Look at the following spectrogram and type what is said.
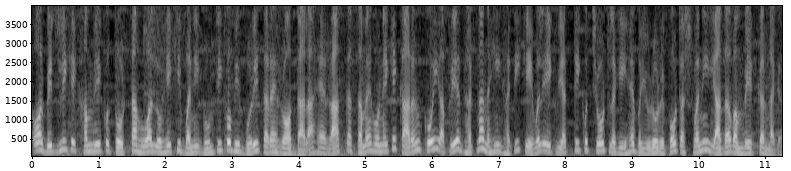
और बिजली के खंभे को तोड़ता हुआ लोहे की बनी गुमटी को भी बुरी तरह रौद डाला है। रात का समय होने के कारण कोई अप्रिय घटना नहीं घटी, केवल एक व्यक्ति को चोट लगी है, ब्यूरो रिपोर्ट, अश्वनी यादव अंबेडकर नगर।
